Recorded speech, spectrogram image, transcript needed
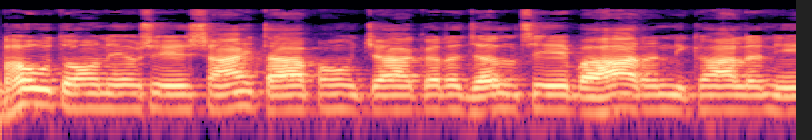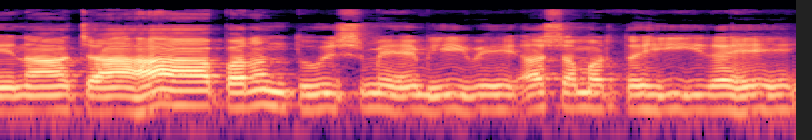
बहुतों ने उसे सहायता पहुँचा कर जल से बाहर निकालने ना चाहा, परंतु इसमें भी वे असमर्थ ही रहे।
